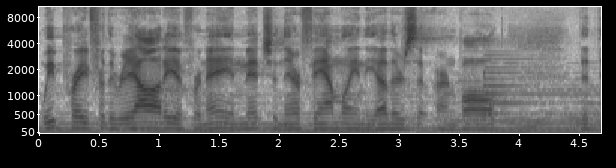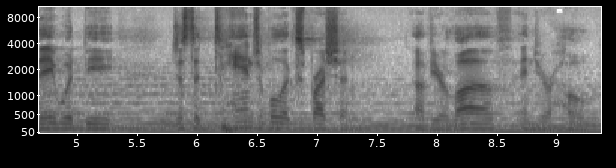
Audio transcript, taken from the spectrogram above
We pray for the reality of Renee and Mitch and their family and the others that are involved, that they would be just a tangible expression of your love and your hope.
